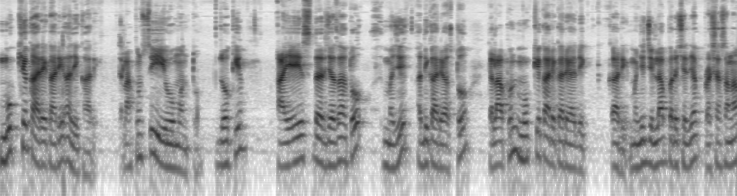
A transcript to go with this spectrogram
मुख्य कार्यकारी अधिकारी. त्याला आपण सी ई ओ म्हणतो. जो की आय ए एस दर्जाचा तो म्हणजे अधिकारी असतो. त्याला आपण मुख्य कार्यकारी अधिकारी म्हणजे जिल्हा परिषदेच्या प्रशासना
